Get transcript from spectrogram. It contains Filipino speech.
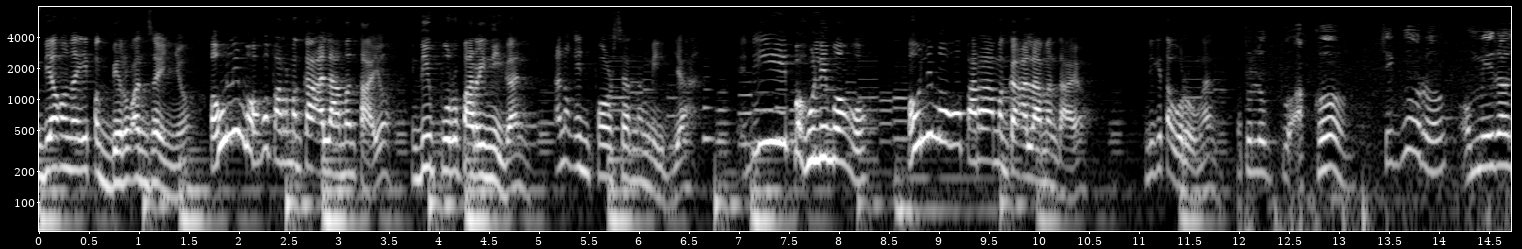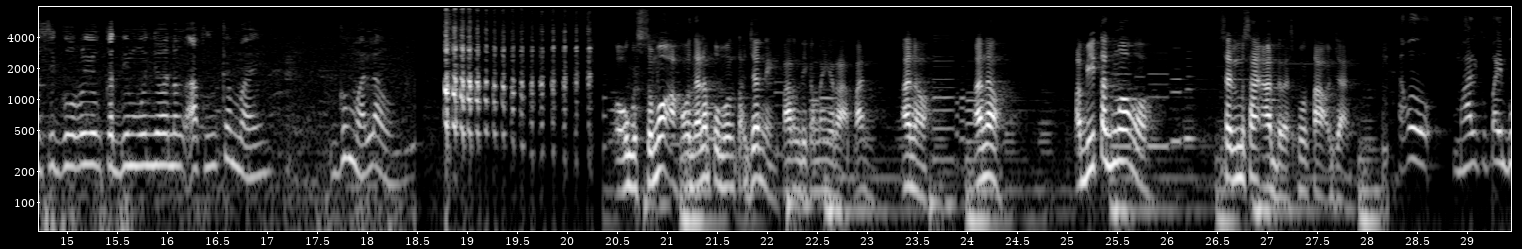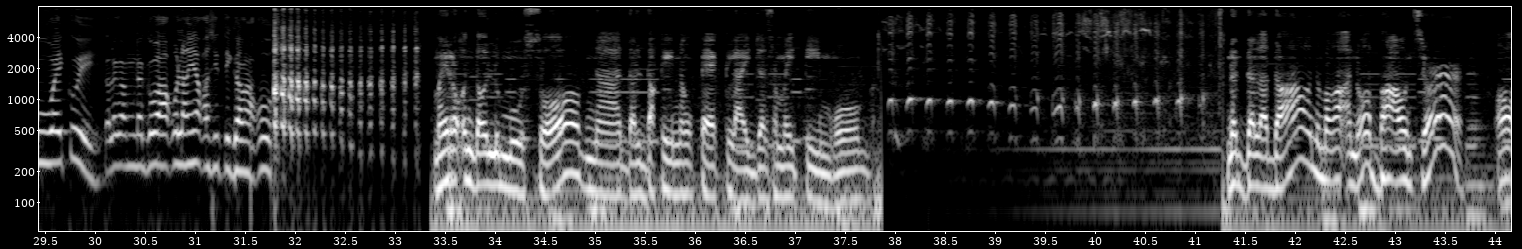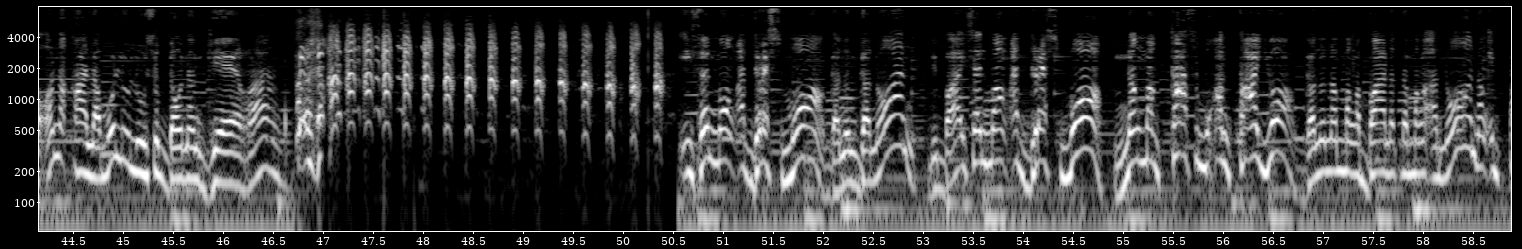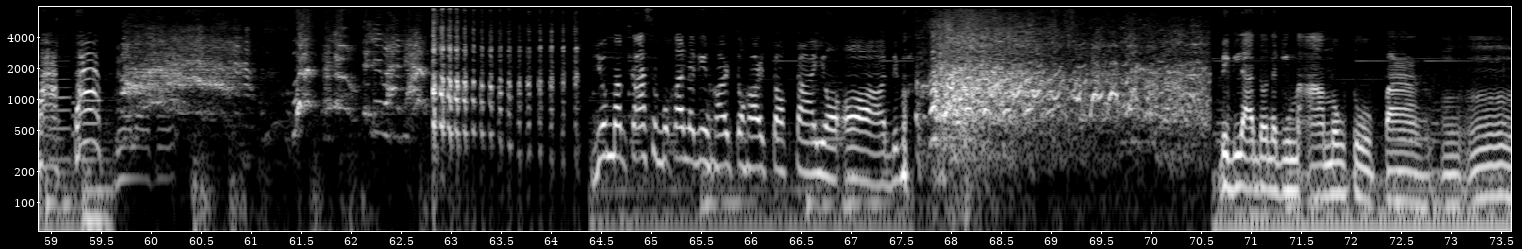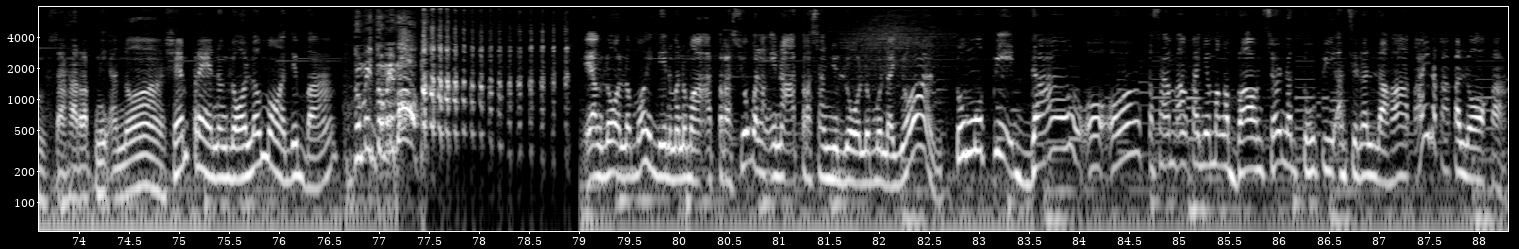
Hindi ako naipagbiruan sa inyo. Pahuli mo ako para magkaalaman tayo. Hindi yung puro parinigan. Anong enforcer ng media? Di, pahuli mo ako. Pahuli mo ako para magkaalaman tayo. Hindi kita urungan. Tulog po ako. Siguro, umiral siguro yung kadimonyo ng aking kamay. Gumalaw. O gusto mo, ako na lang pumunta dyan eh, para hindi ka mahirapan. Ano? Ano? Pabitag mo ako. Send mo sa address, punta ako dyan. Ako, mahal ko pa yung buhay ko eh. Talagang nagawa ko lang yan kasi tigang ako. Mayroon daw lumusob na daldaki ng peklay dyan sa may timog. Nagdala daw ng mga ano, bouncer. Oo, nakala mo lulusob daw ng gera. Isan mo ang address mo. Ganon ganon. Di ba? Isan mo ang address mo. Nang magkasubukan tayo. Ganon ang mga banat ng mga ano, ng impacta. Yung magkasubukan naging heart to heart talk tayo. Oh, di ba? Bigla daw naging maamong tupang. Mm sa harap ni ano. Siyempre, ng lolo mo, di ba? Dumi-dumi mo! Eh, ang lolo mo, hindi naman umaatras yun. Walang inaatrasan yung lolo mo na yon. Tumupi daw. Oo. Kasama ang kanyang mga bouncer, nagtupian silang lahat. Ay, nakakaloka.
